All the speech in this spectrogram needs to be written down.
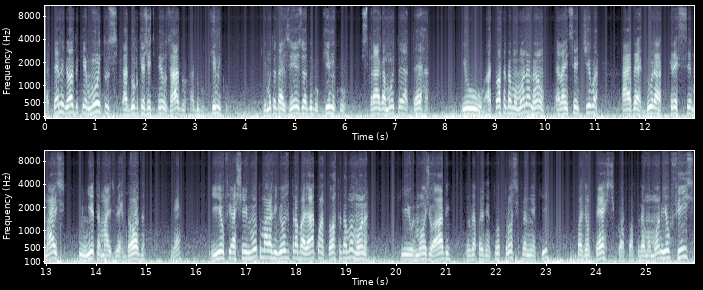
Até melhor do que muitos adubos que a gente tem usado, adubo químico, que muitas das vezes o adubo químico estraga muito a terra. E o, a torta da mamona não, ela incentiva a verdura a crescer mais bonita, mais verdosa, né? E eu achei muito maravilhoso trabalhar com a torta da mamona, que o irmão Joab nos apresentou, trouxe para mim aqui, fazer um teste com a torta da mamona, e eu fiz,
